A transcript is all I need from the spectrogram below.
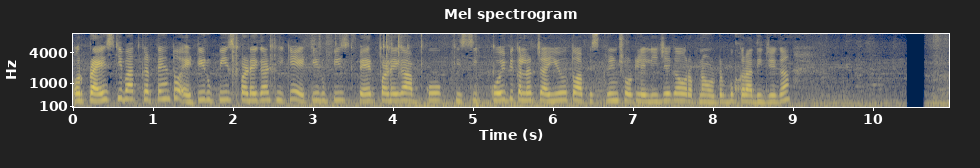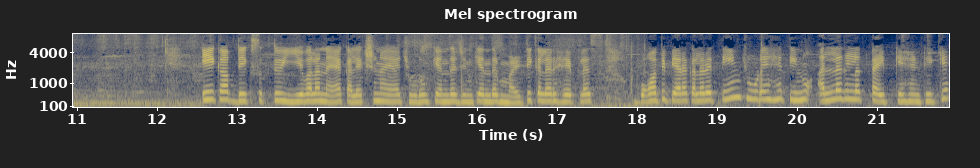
और प्राइस की बात करते हैं तो एटी रुपीज़ पड़ेगा, ठीक है? एटी रुपीज़ पेयर पड़ेगा आपको। किसी, कोई भी कलर चाहिए हो तो आप स्क्रीन ले लीजिएगा और अपना ऑर्डर बुक करा दीजिएगा। एक आप देख सकते हो, ये वाला नया कलेक्शन आया है चूड़ों के अंदर, जिनके अंदर मल्टी कलर है प्लस बहुत ही प्यारा कलर है। तीन चूड़े हैं, तीनों अलग अलग टाइप के हैं, ठीक है?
